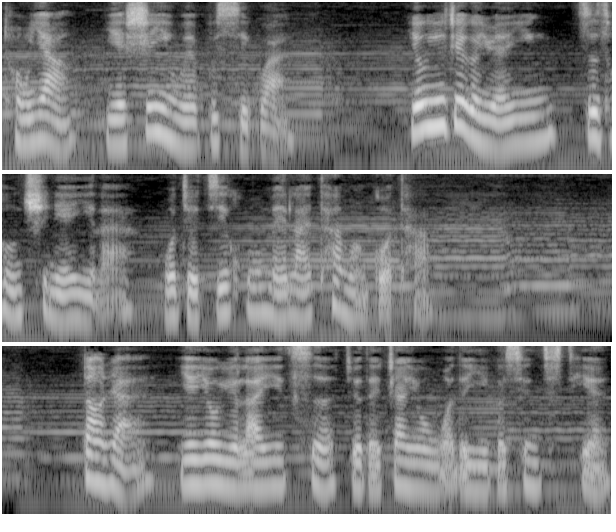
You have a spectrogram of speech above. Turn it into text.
同样也是因为不习惯。由于这个原因，自从去年以来，我就几乎没来探望过她。当然。也由于来一次就得占用我的一个星期天，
